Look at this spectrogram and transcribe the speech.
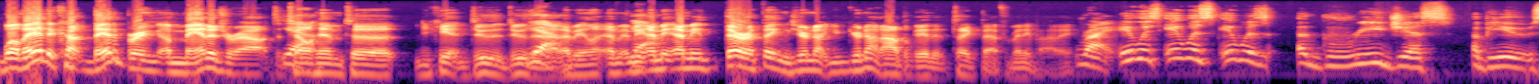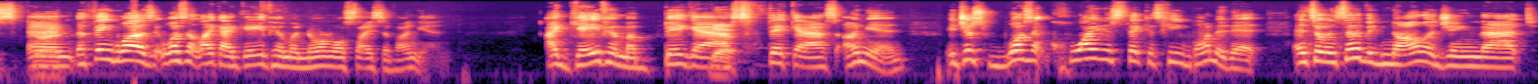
well they had to cut. They had to bring a manager out to Yeah. tell him to you can't do do that. Yeah. I mean, I mean, Yeah. I mean, I mean, there are things you're not you're not obligated to take that from anybody. Right. It was it was it was egregious abuse. And the thing was, it wasn't like I gave him a normal slice of onion. I gave him a big ass, thick ass onion. It just wasn't quite as thick as he wanted it. And so instead of acknowledging that,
